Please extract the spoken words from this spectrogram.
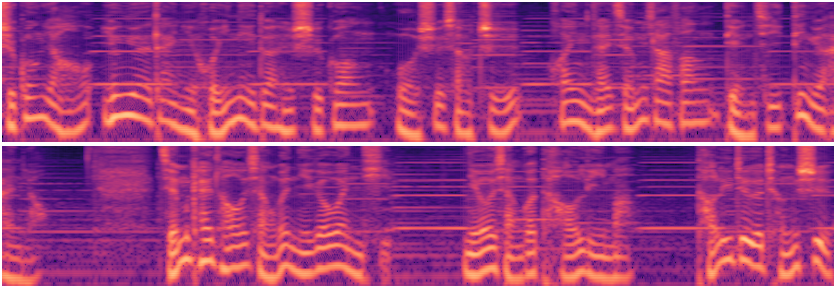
时光谣，音乐带你回忆那段时光。我是小植，欢迎你在节目下方点击订阅按钮。节目开头想问你一个问题：你有想过逃离吗？逃离这个城市，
